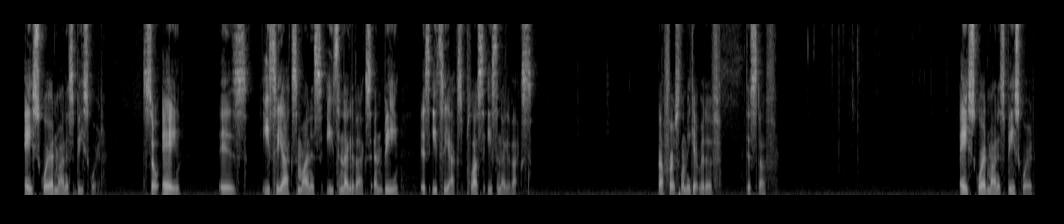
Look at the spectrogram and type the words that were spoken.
a squared minus b squared. So a is e to the x minus e to negative x, and b is e to the x plus e to negative x. Now first, let me get rid of this stuff. a squared minus b squared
